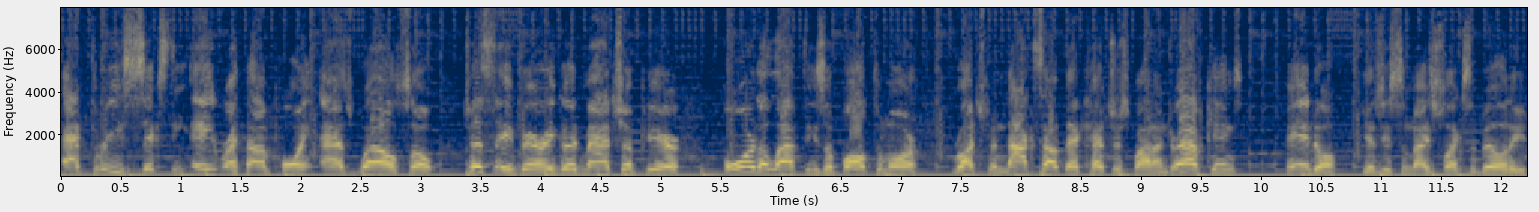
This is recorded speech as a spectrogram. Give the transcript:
at 368 right on point as well. So just a very good matchup here for the lefties of Baltimore. Rutschman knocks out that catcher spot on DraftKings. FanDuel gives you some nice flexibility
